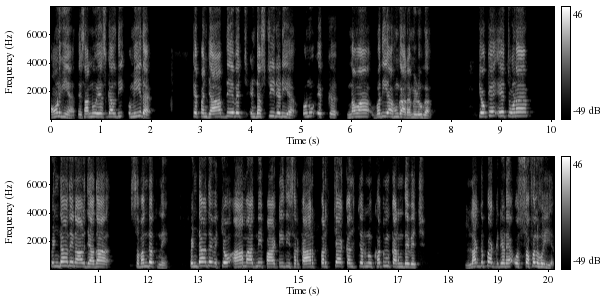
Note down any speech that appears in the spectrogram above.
ਆਉਣਗੀਆਂ ਤੇ ਸਾਨੂੰ ਇਸ ਗੱਲ ਦੀ ਉਮੀਦ ਹੈ ਕਿ ਪੰਜਾਬ ਦੇ ਵਿੱਚ ਇੰਡਸਟਰੀ ਜਿਹੜੀ ਆ, ਉਹਨੂੰ ਇੱਕ ਨਵਾਂ ਵਧੀਆ ਹੁੰਗਾਰਾ ਮਿਲੂਗਾ। ਕਿਉਂਕਿ ਇਹ ਚੋਣਾਂ ਪਿੰਡਾਂ ਦੇ ਨਾਲ ਜ਼ਿਆਦਾ ਸੰਬੰਧਿਤ ਨੇ। ਪਿੰਡਾਂ ਦੇ ਵਿੱਚੋਂ ਆਮ ਆਦਮੀ ਪਾਰਟੀ ਦੀ ਸਰਕਾਰ ਪਰਚਾ ਕਲਚਰ ਨੂੰ ਖਤਮ ਕਰਨ ਦੇ ਵਿੱਚ ਲਗਭਗ ਜਿਹੜਾ ਉਹ ਸਫਲ ਹੋਈ ਹੈ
